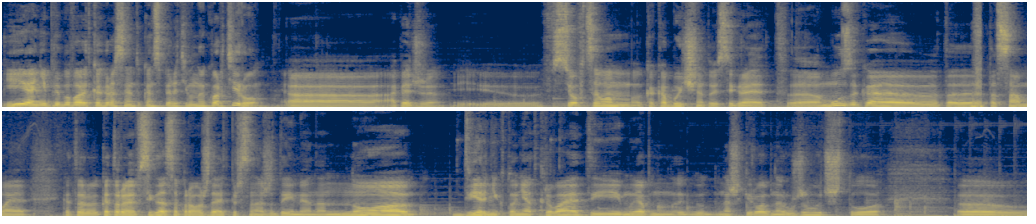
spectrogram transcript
И они прибывают как раз на эту конспиративную квартиру. А, опять же, все в целом как обычно, то есть играет э, музыка, та, та самая, которая, которая всегда сопровождает персонажа Дэмиана, но дверь никто не открывает, и мы, наши герои обнаруживают, что э,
